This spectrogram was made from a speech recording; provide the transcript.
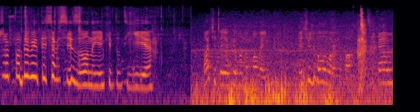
щоб подивитися всі зони, які тут є. Бачите, яке воно маленьке? Я чуть головою не я.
